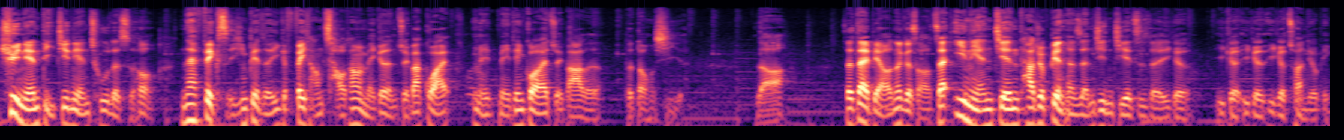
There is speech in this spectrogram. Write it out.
去年底今年初的时候。Netflix 已经变成一个非常潮，他们每个人嘴巴挂在每每天挂在嘴巴的的东西了，知道吧？这代表那个时候在一年间，它就变成人尽皆知的一个一个一个一个串流频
